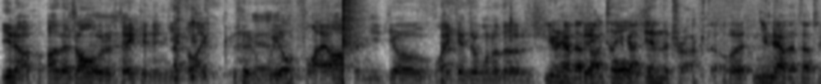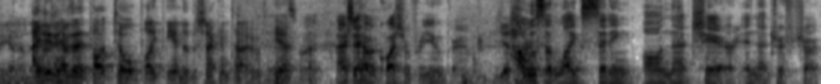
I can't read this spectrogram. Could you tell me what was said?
you know, uh, that's all it would have taken, and you'd like Yeah. wheel fly off, and you'd go like into one of those. You didn't have that thought until you got in the truck, though. What? You didn't have that thought until you got in the I truck. didn't have that thought till like the end of the second time. Yeah. That's fine. I actually have a question for you, Graham. Yes, How sir. was it like sitting on that chair in that drift truck,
